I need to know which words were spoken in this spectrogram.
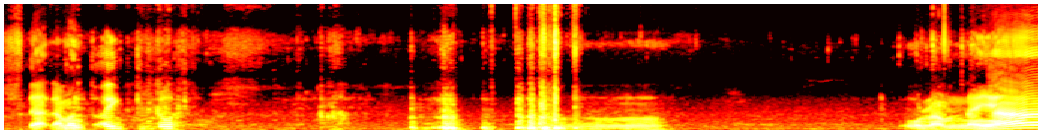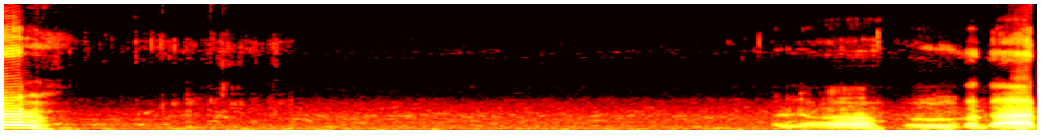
Isda naman to. Ay, kitot. Hmm. Ulam na yan. Hala, hmm, kagat.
